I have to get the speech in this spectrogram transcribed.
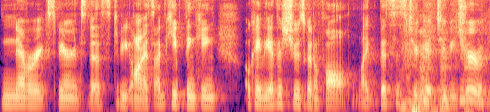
never experienced this, to be honest. I keep thinking, okay, the other shoe is going to fall. Like, this is too good to be true.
